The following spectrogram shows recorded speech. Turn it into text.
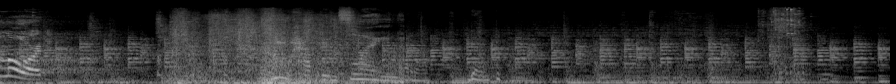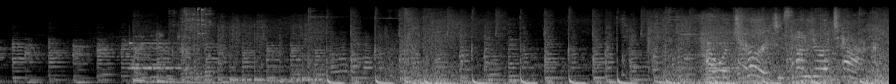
The Lord. You have been slain. cerah dan tepat. Our turret is under attack.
